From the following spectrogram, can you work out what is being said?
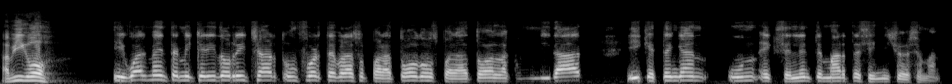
amigo. Igualmente, mi querido Richard, un fuerte abrazo para todos, para toda la comunidad y que tengan un excelente martes e inicio de semana.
